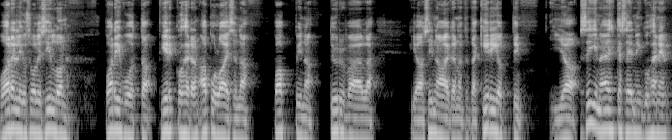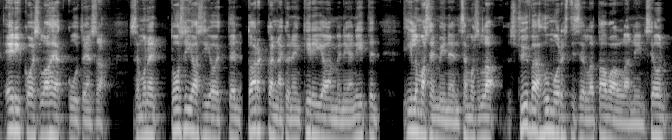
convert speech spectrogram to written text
Varelius oli silloin pari vuotta kirkkoherran apulaisena pappina Tyrväällä ja sinä aikana tätä kirjoitti. Ja siinä ehkä se niin kuin hänen erikoislahjakkuutensa semmoinen tosiasioiden tarkkanäköinen kirjaaminen ja niiden ilmaiseminen semmoisella syvä humoristisella tavalla, niin se on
